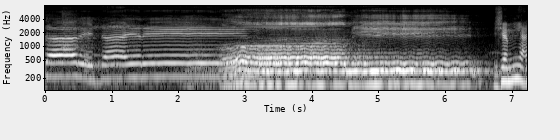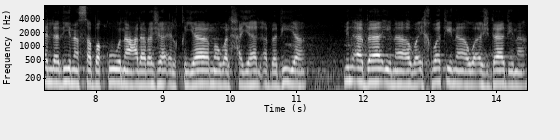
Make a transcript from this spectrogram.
دار الدائرين. آمين. جميع الذين سبقونا على رجاء القيامة والحياة الأبدية من آبائنا وإخوتنا وأجدادنا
